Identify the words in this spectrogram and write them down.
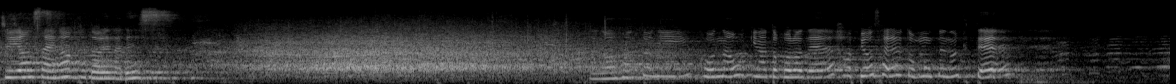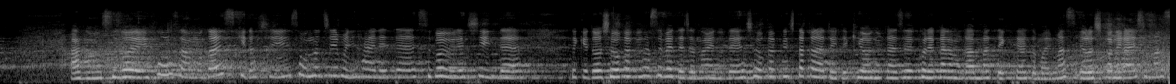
14歳の加藤玲奈です。あの本当にこんな大きなところで発表されると思ってなくて。あのすごいフォーさんも大好きだしそんなチームに入れてすごい嬉しいんで。だけど昇格が全てじゃないので昇格したからといって気を抜かずこれからも頑張っていきたいと思います。よろしくお願いします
